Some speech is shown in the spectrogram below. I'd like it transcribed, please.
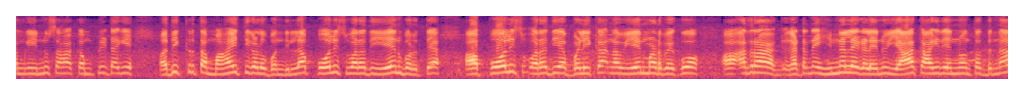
ನಮಗೆ ಇನ್ನೂ ಸಹ ಕಂಪ್ಲೀಟಾಗಿ ಅಧಿಕೃತ ಮಾಹಿತಿಗಳು ಬಂದಿಲ್ಲ. ಪೊಲೀಸ್ ವರದಿ ಏನು ಬರುತ್ತೆ? ಆ ಪೊಲೀಸ್ ವರದಿಯ ಬಳಿಕ ನಾವು ಏನು ಮಾಡಬೇಕು? ಅದರ ಘಟನೆ ಹಿನ್ನೆಲೆಗಳೇನು? ಯಾಕಾಗಿದೆ ಅನ್ನುವಂಥದ್ದನ್ನು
